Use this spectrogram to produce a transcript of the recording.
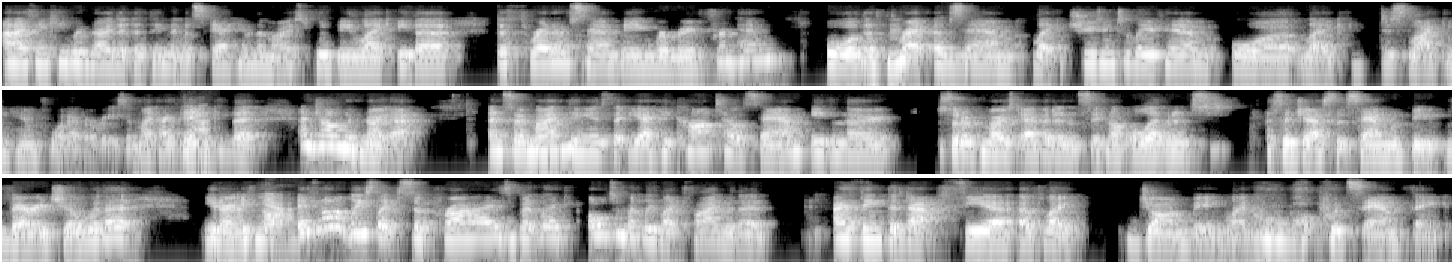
And I think he would know that the thing that would scare him the most would be like either the threat of Sam being removed from him or the Mhm. threat of Mhm. Sam like choosing to leave him or like disliking him for whatever reason. Like I Yeah. think that, and John would know that. And so my Mhm. thing is that, yeah, he can't tell Sam, even though sort of most evidence, if not all evidence, suggests that Sam would be very chill with it. You know, Yeah. if not, if not at least like surprised, but like ultimately like fine with it. I think that that fear of like John being like, well, what would Sam think?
